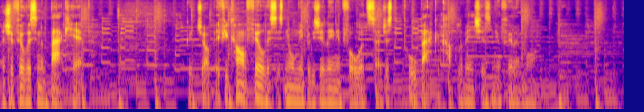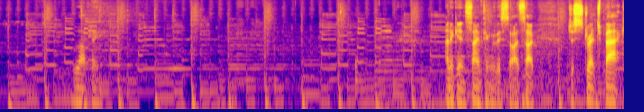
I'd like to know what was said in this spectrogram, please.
and should feel this in the back hip. Good job. If you can't feel this, it's normally because you're leaning forward. So just pull back a couple of inches and you'll feel it more. Lovely. And again, same thing with this side. So just stretch back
